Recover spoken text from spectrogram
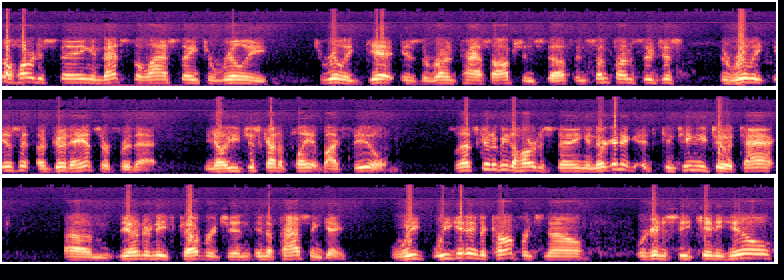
the hardest thing, and that's the last thing to really to really get is the run pass option stuff. And sometimes there just there really isn't a good answer for that. You know, you just got to play it by feel. So that's going to be the hardest thing, and they're going to continue to attack um, the underneath coverage in in the passing game. We we get into conference now. We're going to see Kenny Hill.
